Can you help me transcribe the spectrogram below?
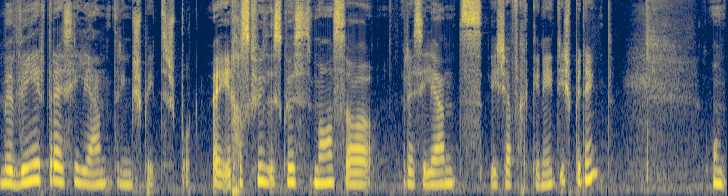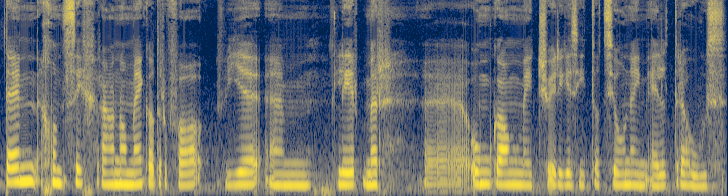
Man wird resilienter im Spitzensport. Äh, ich habe das Gefühl, ein gewisses Maß an Resilienz ist einfach genetisch bedingt. Und dann kommt es sicher auch noch mega darauf an, wie ähm, lernt man äh, Umgang mit schwierigen Situationen im Elternhaus.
